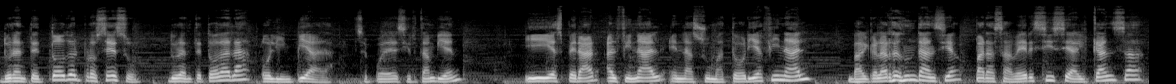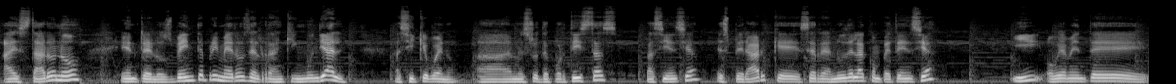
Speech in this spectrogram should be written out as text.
durante todo el proceso durante toda la Olimpiada, se puede decir también, y esperar al final, en la sumatoria final, valga la redundancia, para saber si se alcanza a estar o no entre los 20 primeros del ranking mundial. Así que bueno, a nuestros deportistas, paciencia, esperar que se reanude la competencia y obviamente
